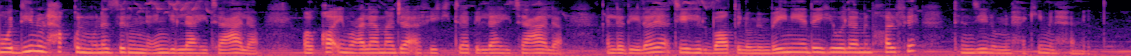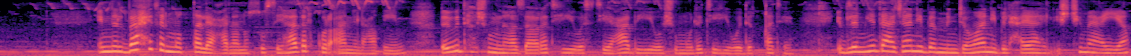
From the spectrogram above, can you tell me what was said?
هو الدين الحق المنزل من عند الله تعالى والقائم على ما جاء في كتاب الله تعالى الذي لا يأتيه الباطل من بين يديه ولا من خلفه تنزيل من حكيم حميد. إن الباحث المطلع على نصوص هذا القرآن العظيم ليدهش من غزارته واستيعابه وشمولته ودقته، إذ لم يدع جانبا من جوانب الحياة الاجتماعية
